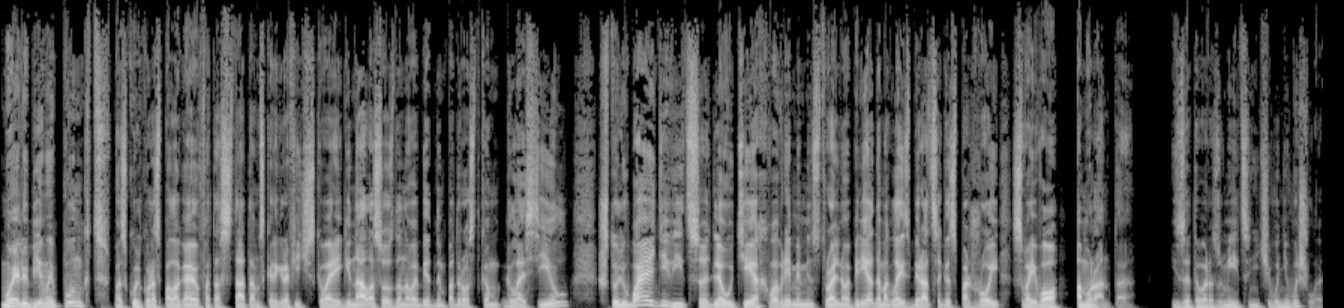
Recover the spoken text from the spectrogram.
Мой любимый пункт, поскольку располагаю фотостатом с каллиграфического оригинала, созданного бедным подростком, гласил, что любая девица для утех во время менструального периода могла избираться госпожой своего амуранта. Из этого, разумеется, ничего не вышло,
